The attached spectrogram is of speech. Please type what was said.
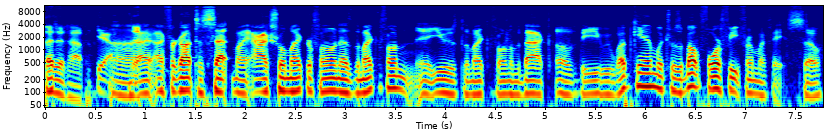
That did happen. Yeah. Uh, I, I forgot to set my actual microphone as the microphone. It used the microphone on the back of the webcam, which was about four feet from my face. So,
